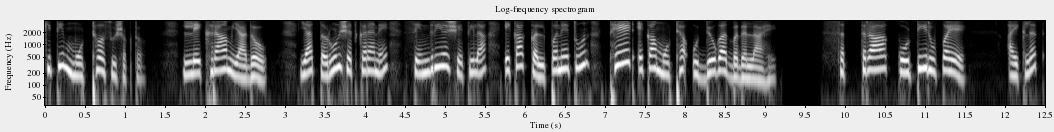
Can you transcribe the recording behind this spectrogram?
किती मोठं असू शकतं. लेखराम यादव या तरुण शेतकऱ्याने सेंद्रिय शेतीला एका कल्पनेतून थेट एका मोठ्या उद्योगात बदलला आहे. सतरा कोटी रुपये. ऐकलत?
